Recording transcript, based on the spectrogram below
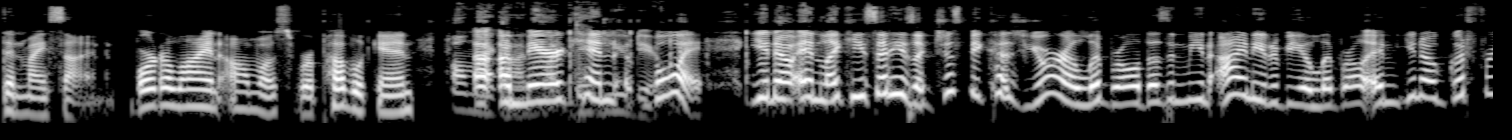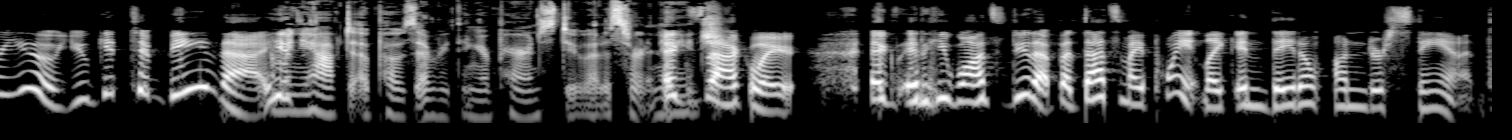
than my son. Borderline almost republican. Oh God, american you boy. You know and like he said he's like just because you're a liberal doesn't mean i need to be a liberal. And you know good for you. You get to be that. I mean, you have to oppose everything your parents do at a certain age. Exactly. And he wants to do that. But that's my point like and they don't understand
